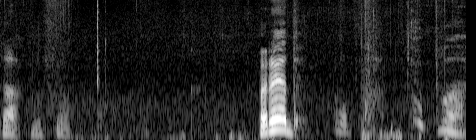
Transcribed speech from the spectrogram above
Так, ну що? Вперед. Опа. Опа.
